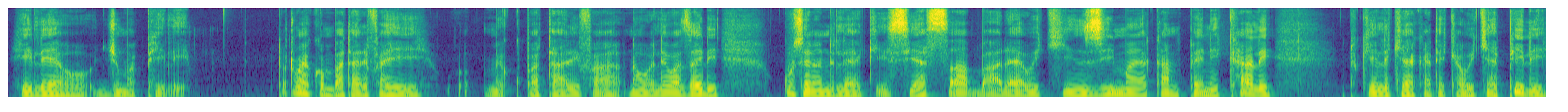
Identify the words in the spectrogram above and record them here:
hii leo Jumapili. Tunatumai kwamba taarifa hii imekupa taarifa na uelewa zaidi kuhusu yanaendelea kisiasa baada ya wiki nzima ya kampeni kali, tukielekea katika wiki ya pili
